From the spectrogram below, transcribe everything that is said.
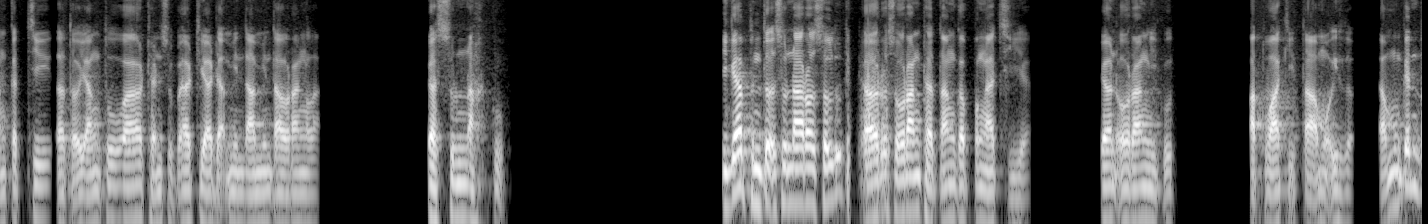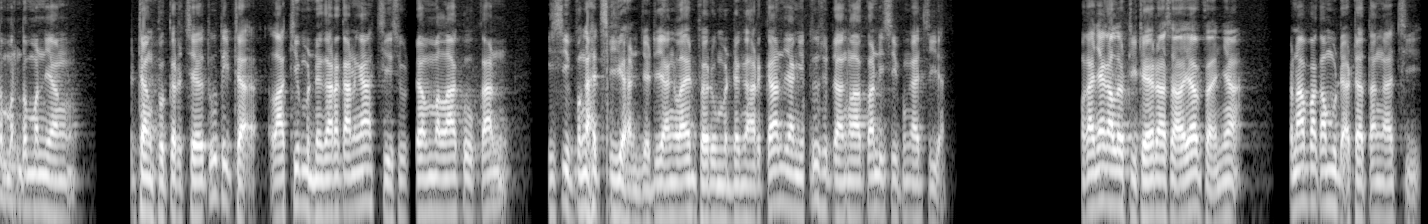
yang kecil atau yang tua dan supaya dia tidak minta-minta orang lain. Gak sunnahku. Jika bentuk sunnah Rasul itu tidak harus orang datang ke pengajian dan orang ikut fatwa kita mau itu. Nah, mungkin teman-teman yang sedang bekerja itu tidak lagi mendengarkan ngaji, sudah melakukan isi pengajian. Jadi yang lain baru mendengarkan, yang itu sudah melakukan isi pengajian. Makanya kalau di daerah saya banyak, kenapa kamu tidak datang ngaji?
